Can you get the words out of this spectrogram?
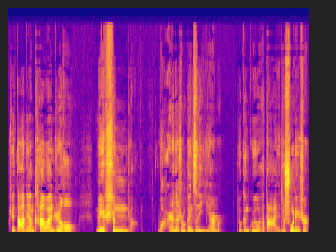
这大娘看完之后没声张，晚上的时候跟自己爷们儿就跟鬼友他大爷就说这事儿。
